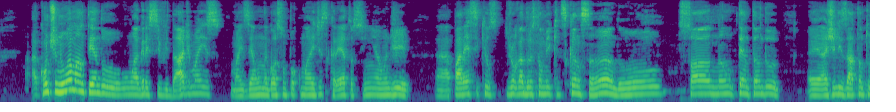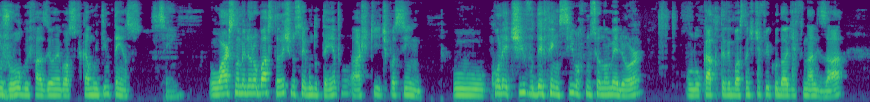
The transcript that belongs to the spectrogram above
continua mantendo uma agressividade, mas, mas é um negócio um pouco mais discreto, assim, onde uh, parece que os jogadores estão meio que descansando, ou só não tentando é, agilizar tanto o jogo e fazer o negócio ficar muito intenso. Sim. O Arsenal melhorou bastante no segundo tempo. Acho que, tipo assim, o coletivo defensivo funcionou melhor. O Lukaku teve bastante dificuldade de finalizar.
